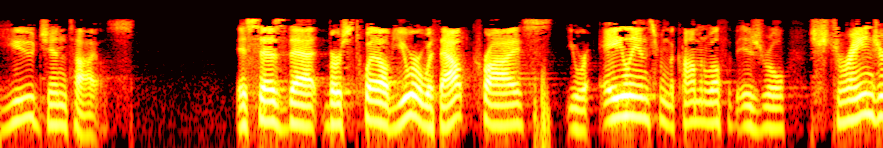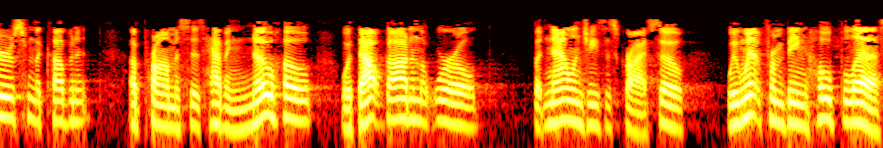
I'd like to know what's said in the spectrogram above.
you Gentiles, it says that, verse 12, you were without Christ, you were aliens from the commonwealth of Israel, strangers from the covenant of promises, having no hope, without God in the world, but now in Jesus Christ. So we went from being hopeless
